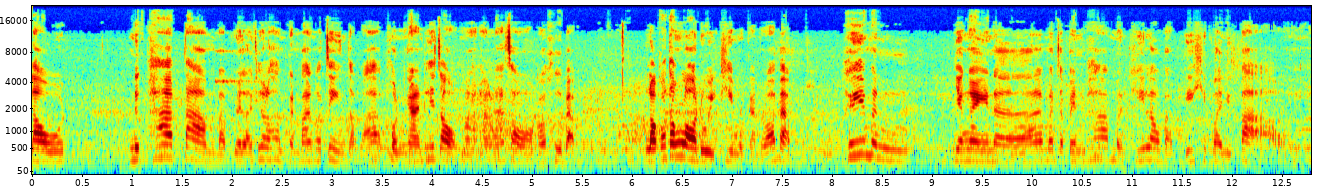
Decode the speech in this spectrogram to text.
เรานึกภาพตามแบบเวลาที่เราทำกันบ้านก็จริง แต่ว่าผลงานที่จะออกมาทางหน้าจอก็คือแบบ เราก็ต้องรอดูอีกทีเหมือนกันว่าแบบเฮ้ยมันยังไงนะ มันจะเป็นภาพเหมือนที่เราแบบได้คิดไว้หรือเปล่าอะไรอย่างเงี้ย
